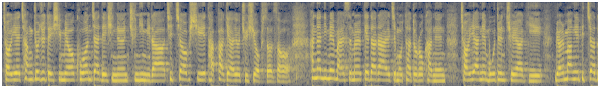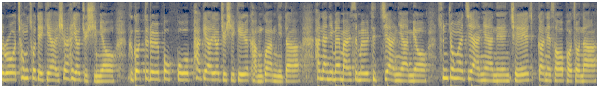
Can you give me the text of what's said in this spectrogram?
저희의 창조주 되시며 구원자 되시는 주님이라 지체 없이 답하게 하여 주시옵소서. 하나님의 말씀을 깨달아 알지 못하도록 하는 저희 안의 모든 죄악이 멸망의 빗자루로 청소되게 하여 주시며 그것들을 뽑고 파괴하여 주시길 간구합니다. 하나님의 말씀을 듣지 아니하며 순종하지 아니하는 죄의 습관에서 벗어나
